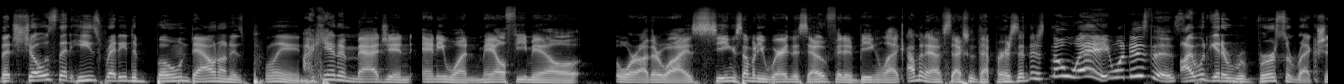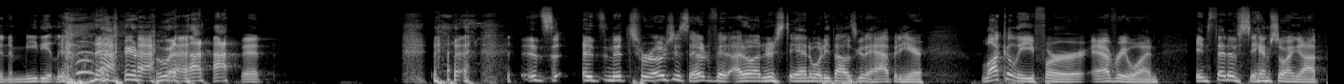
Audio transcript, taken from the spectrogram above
that shows that he's ready to bone down on his plane. I can't imagine anyone, male, female, or otherwise, seeing somebody wearing this outfit and being like, "I'm gonna have sex with that person." There's no way. What is this? I would get a reverse erection immediately when that happened. it's it's an atrocious outfit. I don't understand what he thought was going to happen here. Luckily for everyone, instead of Sam showing up,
